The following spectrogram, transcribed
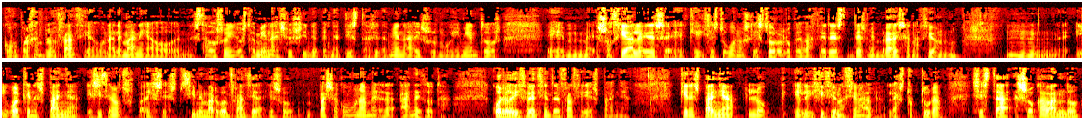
Como por ejemplo en Francia o en Alemania o en Estados Unidos también hay sus independentistas y también hay sus movimientos em, sociales eh, que dices tú, bueno, es que esto lo que va a hacer es desmembrar esa nación. ¿no? Mm, igual que en España existen otros países. Sin embargo, en Francia eso pasa como una mera anécdota. ¿Cuál es la diferencia entre Francia y España? Que en España el edificio nacional, la estructura, se está socavando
